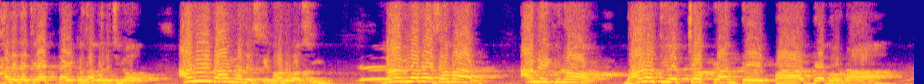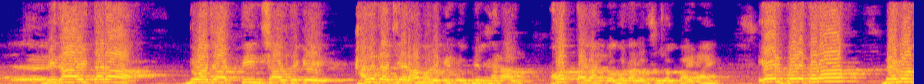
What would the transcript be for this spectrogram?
খালেদা জিয়া একটাই কথা বলেছিল, আমি বাংলাদেশকে ভালোবাসি। বাংলাদেশ আমার, আমি কোনো ভারতীয় চক্রান্তে পা দেব না। বিদায় তারা দু হাজার তিন সাল থেকে খালেদা জিয়ার আমলে কিন্তু পিলখানার হত্যাকাণ্ড ঘটানোর সুযোগ পায় নাই। এরপরে তারা বেগম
